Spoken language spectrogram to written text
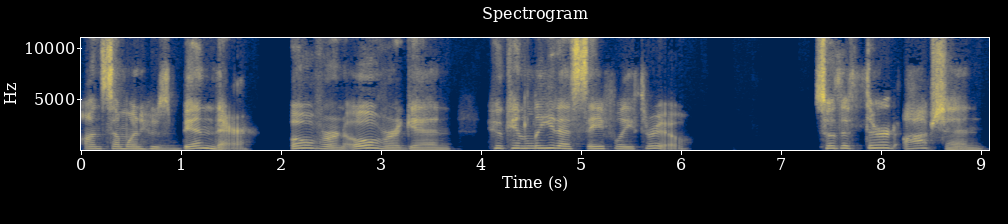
on someone who's been there over and over again who can lead us safely through. So the third option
